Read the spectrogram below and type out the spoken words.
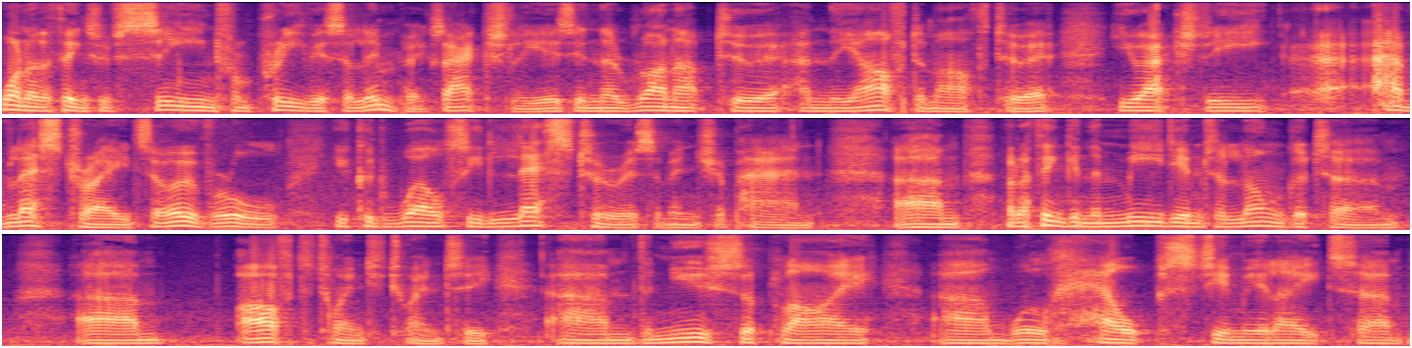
one of the things we've seen from previous Olympics actually is in the run up to it and the aftermath to it, you actually uh, have less trade. So overall, you could well see less tourism in Japan. Um, but I think in the medium to longer term, um, after 2020, um, the new supply um, will help stimulate um,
